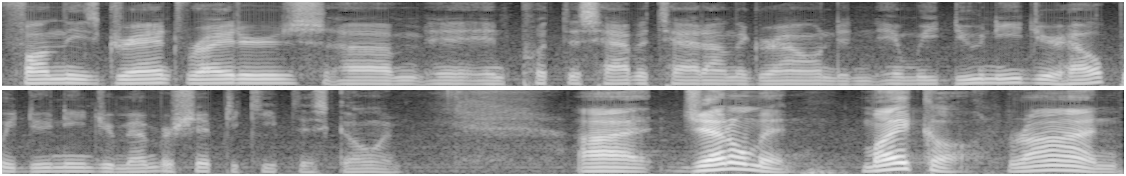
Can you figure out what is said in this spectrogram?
fund these grant writers, um, and, and put this habitat on the ground. And, and we do need your help. We do need your membership to keep this going. Uh, gentlemen, Michael, Ron,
